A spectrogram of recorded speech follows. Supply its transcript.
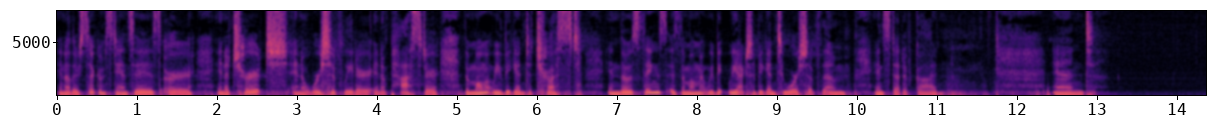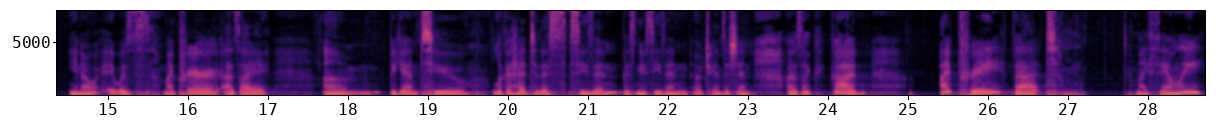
in other circumstances or in a church, in a worship leader, in a pastor, the moment we begin to trust in those things is the moment we, be, we actually begin to worship them instead of God. And you know, it was my prayer as I um, began to look ahead to this season, this new season of transition. I was like, God, I pray that my family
